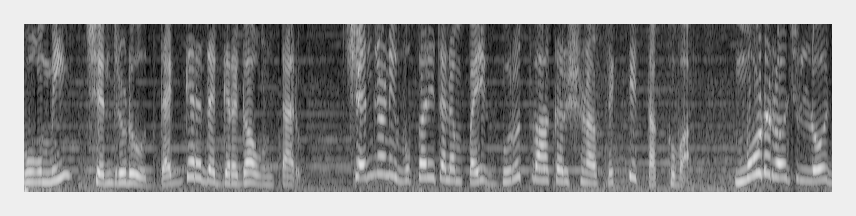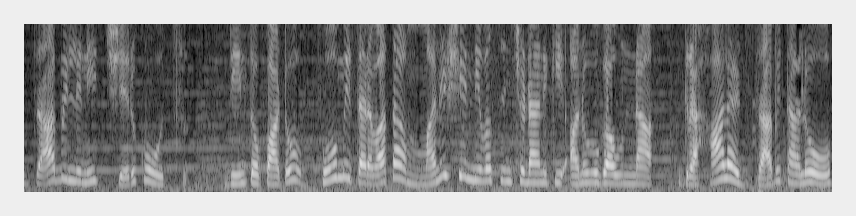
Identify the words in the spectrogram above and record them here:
భూమి చంద్రుడు దగ్గర దగ్గరగా ఉంటారు. చంద్రుని ఉపరితలంపై గురుత్వాకర్షణ శక్తి తక్కువ. మూడు రోజుల్లో జాబిల్లిని చేరుకోవచ్చు. దీంతో పాటు భూమి తర్వాత మనిషి నివసించడానికి అనువుగా ఉన్న గ్రహాల జాబితాలో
